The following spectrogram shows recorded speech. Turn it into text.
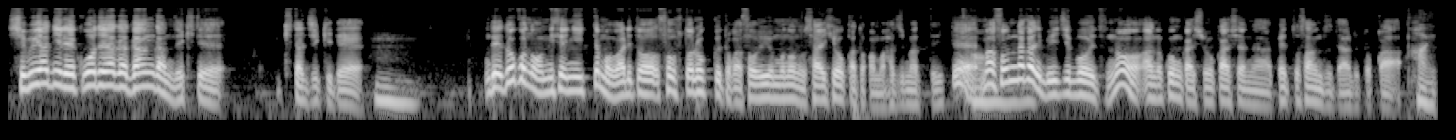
渋谷にレコード屋がガンガンできてきた時期でうんでどこのお店に行っても割とソフトロックとかそういうものの再評価とかも始まっていてまあその中でビーチボーイズのあの今回紹介したようなペットサウンズであるとかはい。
